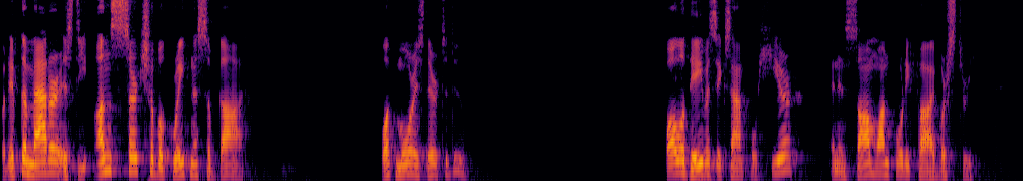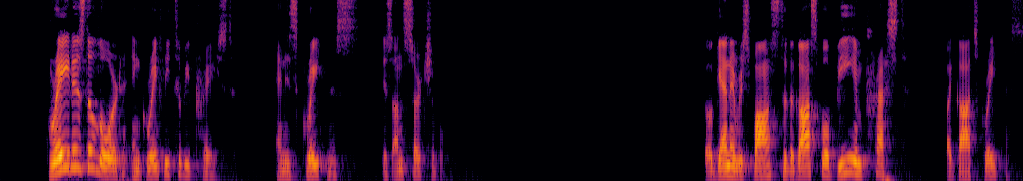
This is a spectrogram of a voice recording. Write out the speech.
But if the matter is the unsearchable greatness of God, what more is there to do? Follow David's example here and in Psalm 145, verse 3. Great is the Lord and greatly to be praised, and his greatness is unsearchable. So, again, in response to the gospel, be impressed by God's greatness.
